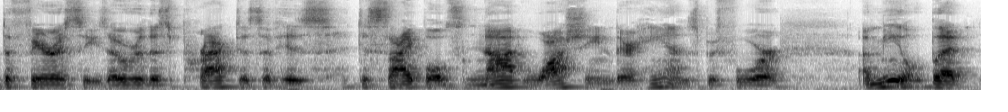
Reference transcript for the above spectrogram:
the Pharisees over this practice of his disciples not washing their hands before a meal. But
